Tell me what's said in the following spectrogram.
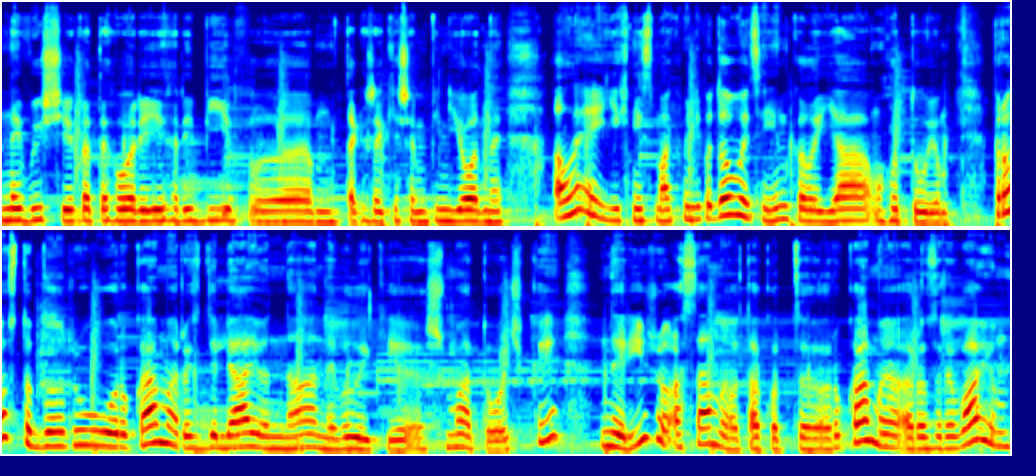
найвищої категорії грибів, е, так же як і шампіньйони. Але їхній смак мені подобається, інколи я готую. Просто беру руками, розділяю на невеликі шматочки, не ріжу, а саме отак от руками розриваю.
